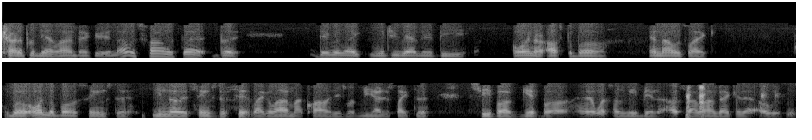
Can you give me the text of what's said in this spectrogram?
trying to put me at linebacker, and I was fine with that. But they were like, "Would you rather be on or off the ball?" And I was like, "Well, on the ball seems to, you know, it seems to fit like a lot of my qualities. With me, I just like to see ball, get ball, and it from me being an outside linebacker that always was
